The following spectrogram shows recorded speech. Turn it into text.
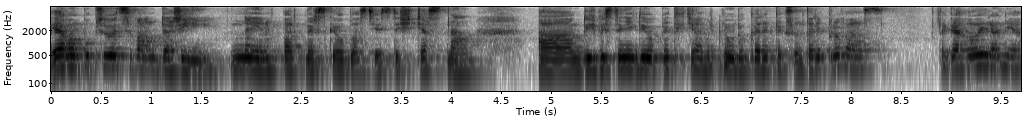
Já vám popřeju, ať se vám daří, nejen v partnerské oblasti, ať jste šťastná. A když byste někdy opět chtěla mrknout do karet, tak jsem tady pro vás. Tak ahoj, Rania.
